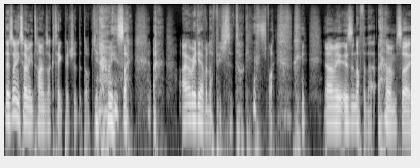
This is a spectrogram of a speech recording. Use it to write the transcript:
there's only so many times I could take a picture of the dog. You know what I mean? So I already have enough pictures of the dog. it's fine. you know I mean? There's enough of that. Um, so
